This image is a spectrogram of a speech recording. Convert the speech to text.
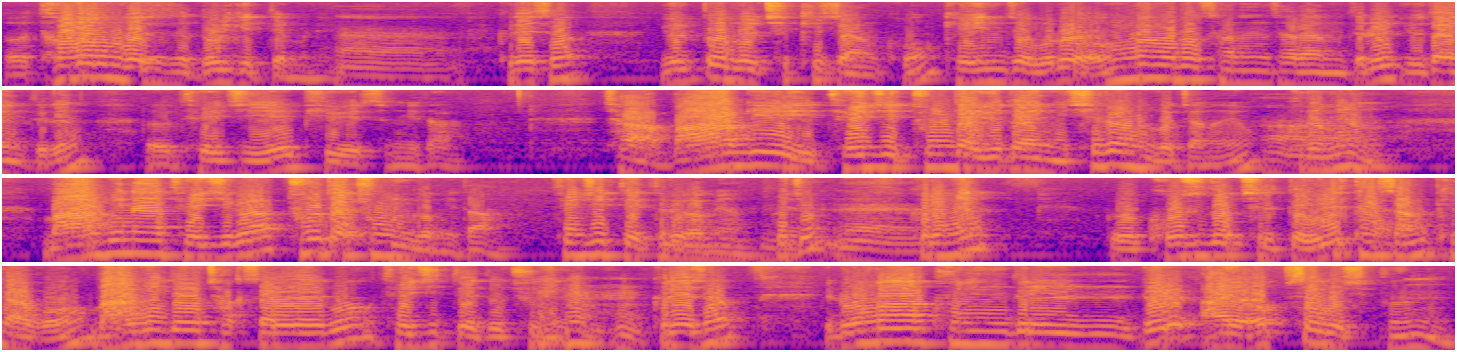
어, 더러운 곳에서 놀기 때문에. 아, 그래서 율법을 지키지 않고 개인적으로 엉망으로 사는 사람들을 유다인들은 어, 돼지에 비유했습니다. 자, 마귀, 돼지 둘 다 유다인이 싫어하는 거잖아요. 아. 그러면 마귀나 돼지가 둘 다 죽는 겁니다. 돼지 때 들어가면. 그죠? 네. 그러면 그 고수도 칠 때 일타쌍피라고 마귀도 작살내고 돼지떼도 죽이는 그래서 로마 군인들을 아예 없애고 싶은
